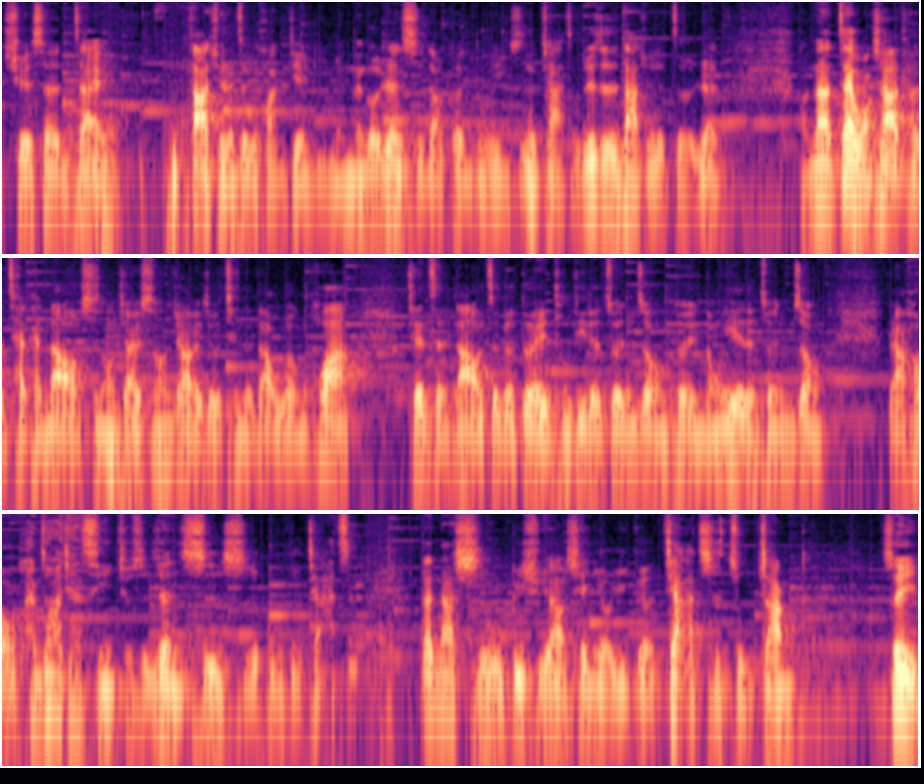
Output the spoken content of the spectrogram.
学生在大学的这个环节里面，能够认识到更多饮食的价值？我觉得这是大学的责任。好，那再往下谈，才谈到实农教育，实农教育就牵扯到文化。牵扯到这个对土地的尊重，对农业的尊重，然后很重要一件事情就是认识食物的价值，但那食物必须要先有一个价值主张。所以，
